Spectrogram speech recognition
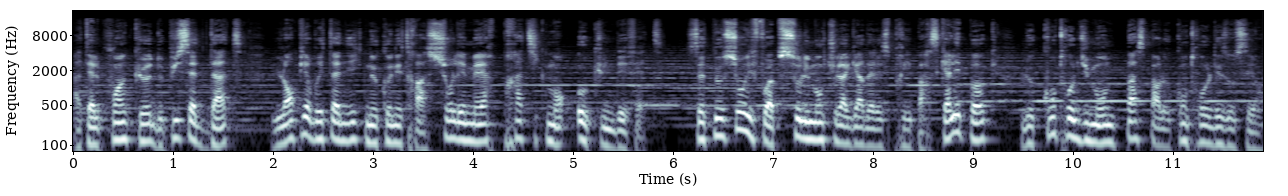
à tel point que depuis cette date, l'Empire britannique ne connaîtra sur les mers pratiquement aucune défaite. Cette notion, il faut absolument que tu la gardes à l'esprit, parce qu'à l'époque, le contrôle du monde passe par le contrôle des océans.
